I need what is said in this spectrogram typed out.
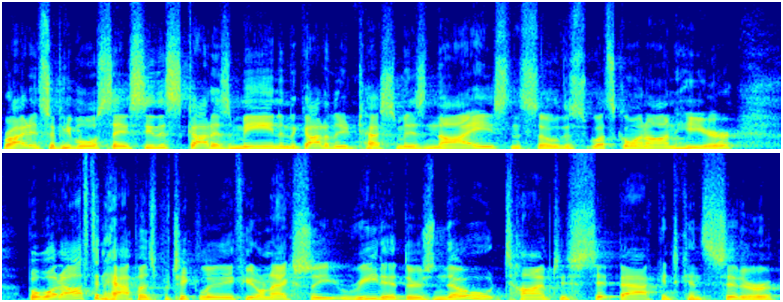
right? And so people will say, see, this God is mean and the God of the New Testament is nice. And so this, what's going on here? But what often happens, particularly if you don't actually read it, there's no time to sit back and consider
